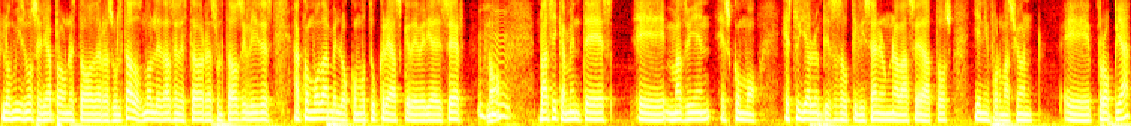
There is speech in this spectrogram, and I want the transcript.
lo mismo sería para un estado de resultados. No le das el estado de resultados y le dices, acomódamelo como tú creas que debería de ser, ¿no? Básicamente es eh, más bien es como esto ya lo empiezas a utilizar en una base de datos y en información eh, propia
